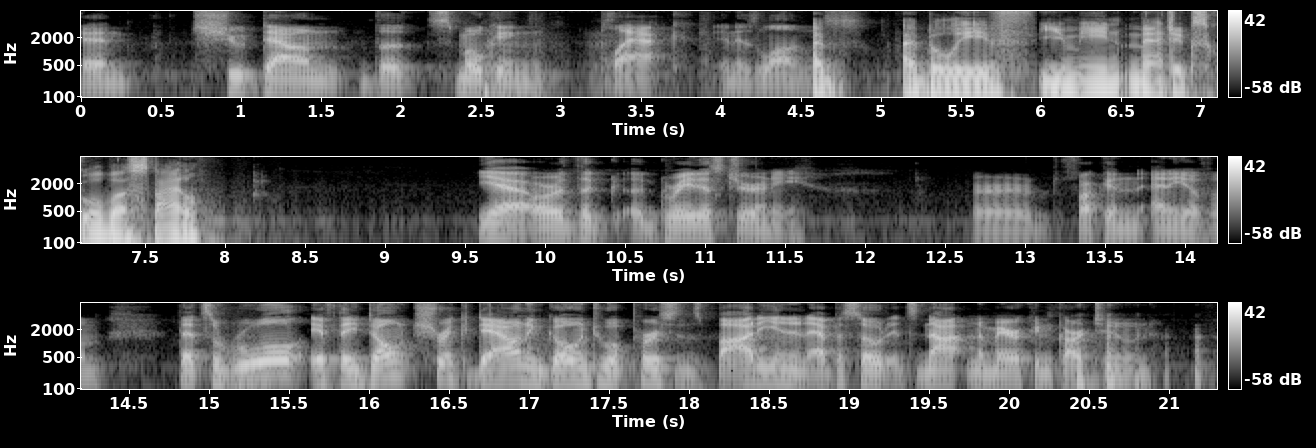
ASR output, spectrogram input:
and shoot down the smoking plaque in his lungs. I believe you mean Magic School Bus style. Yeah, or the Greatest Journey, or fucking any of them. That's a rule. If they don't shrink down and go into a person's body in an episode, it's not an American cartoon.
